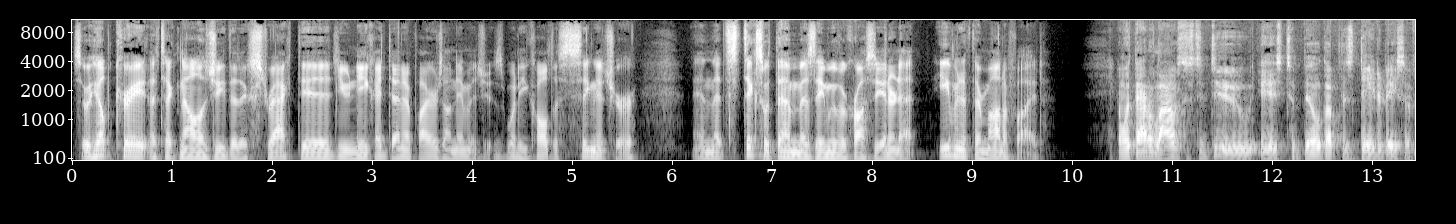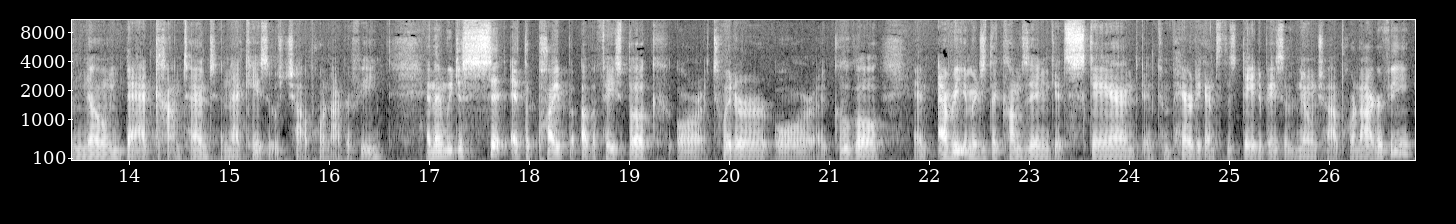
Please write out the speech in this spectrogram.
So he helped create a technology that extracted unique identifiers on images, what he called a signature, and that sticks with them as they move across the internet, even if they're modified. And what that allows us to do is to build up this database of known bad content. In that case, it was child pornography. And then we just sit at the pipe of a Facebook or a Twitter or a Google, and every image that comes in gets scanned and compared against this database of known child pornography.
